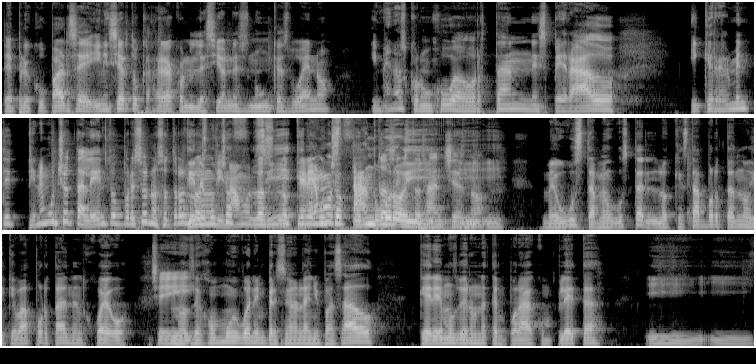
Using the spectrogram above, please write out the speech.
de preocuparse. Iniciar tu carrera con lesiones nunca es bueno. Y menos con un jugador tan esperado. Y que realmente tiene mucho talento. Por eso nosotros Tiene lo mucho, estimamos, los- lo queremos mucho tanto y- Sánchez, y- ¿no? y me gusta, me gusta lo que está aportando y que va a aportar en el juego. Nos dejó muy buena impresión el año pasado. Queremos ver una temporada completa y,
